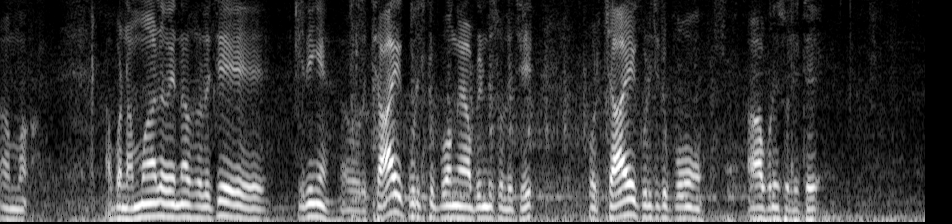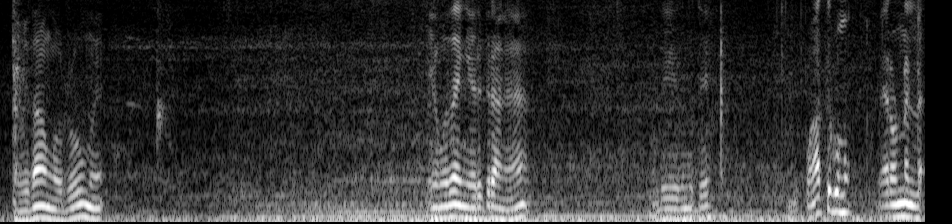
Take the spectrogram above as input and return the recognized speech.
ஆமாம் அப்போ நம்ம ஆளு என்ன சொல்லிச்சு இருங்க ஒரு சாயை குடிச்சிட்டு போங்க அப்படின்ட்டு சொல்லிச்சு. ஒரு சாயை குடிச்சிட்டு போவோம் அப்படின்னு சொல்லிட்டு. இதுதான் அவங்க ரூமு. இவங்க தான் இங்கே இருக்கிறாங்க. அப்படியே இருந்துட்டு. பார்த்துக்கணும். வேற ஒன்றும் இல்லை.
